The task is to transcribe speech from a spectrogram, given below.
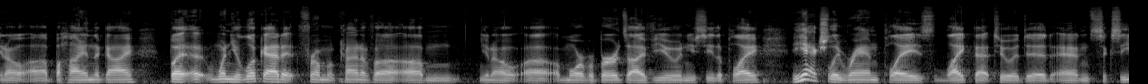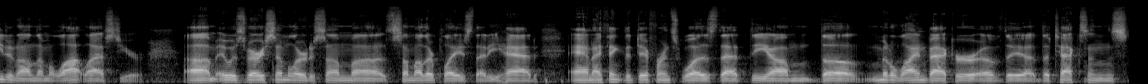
you know, uh, behind the guy. But uh, when you look at it from kind of a, um, you know, uh, a more of a bird's eye view and you see the play, he actually ran plays like that Tua did and succeeded on them a lot last year. Um, it was very similar to some uh, some other plays that he had, and I think the difference was that the um, the middle linebacker of the the Texans,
